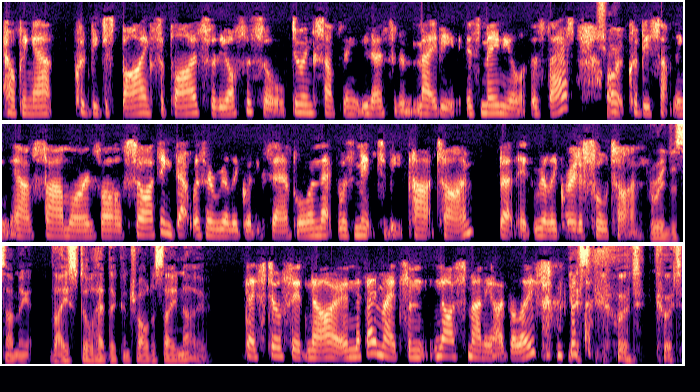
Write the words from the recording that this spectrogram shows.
helping out. Could be just buying supplies for the office or doing something, you know, sort of maybe as menial as that, sure. or it could be something uh, far more involved. So I think that was a really good example, and that was meant to be part time but it really grew to full time. Grew into something. They still had the control to say no. They still said no, and they made some nice money, I believe. yes, good, good.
